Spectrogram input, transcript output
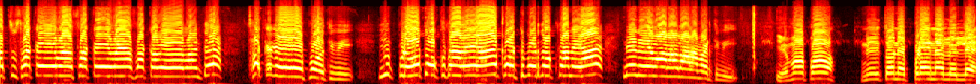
అచ్చు చక్క ఏమా చక్క ఏమా చక్క ఏమంటే చక్కగా అయిపోతుంది ఇప్పుడు తొక్కుతానయ్యా కొట్టుబడి తొక్కుతానయ్యా నేను ఏమన్నా అనబడుతుంది ఏమో పో నీతో ఎప్పుడైనా లొల్లే.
